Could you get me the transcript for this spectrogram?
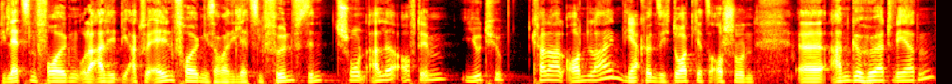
Die letzten Folgen oder alle die aktuellen Folgen, ich sag mal, die letzten fünf sind schon alle auf dem YouTube-Kanal online. Die Ja. können sich dort jetzt auch schon äh, angehört werden.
